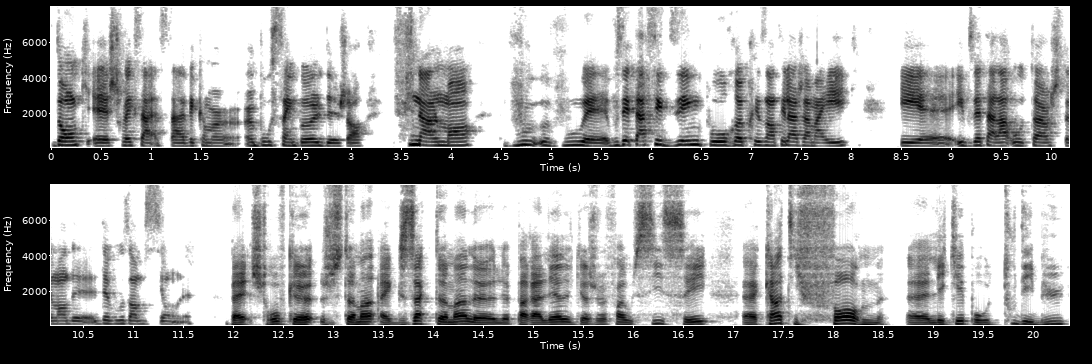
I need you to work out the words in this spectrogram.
Donc, euh, je trouvais que ça, ça avait comme un, beau symbole de genre, finalement, vous, vous, vous êtes assez digne pour représenter la Jamaïque et, et vous êtes à la hauteur justement de, de vos ambitions. Là. Ben, je trouve que justement, exactement le, parallèle que je veux faire aussi, c'est euh, quand ils forment euh, l'équipe au tout début,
